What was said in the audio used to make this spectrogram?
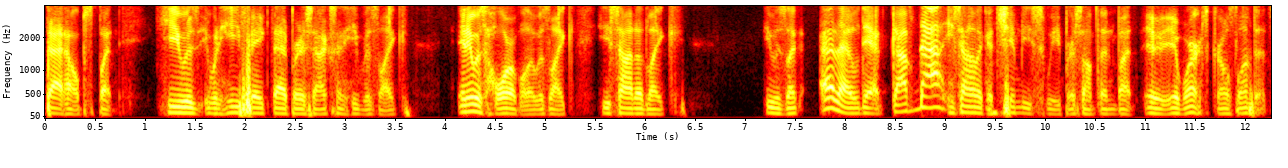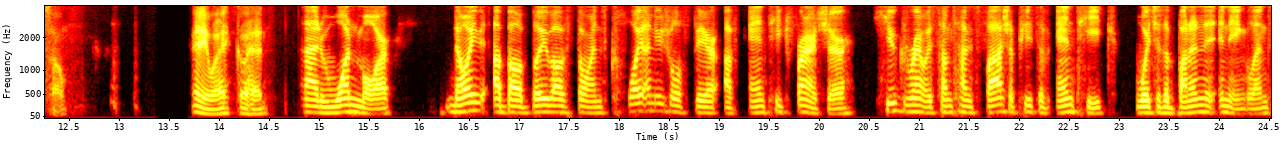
that helps. But he was when he faked that British accent, he was like, and it was horrible. It was like he sounded like he was like, "Hello there, governor." He sounded like a chimney sweep or something, but it, it worked. Girls loved it. So anyway, go ahead. And I had one more. Knowing about Billy Bob Thornton's quite unusual fear of antique furniture, Hugh Grant would sometimes flash a piece of antique, which is abundant in England,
